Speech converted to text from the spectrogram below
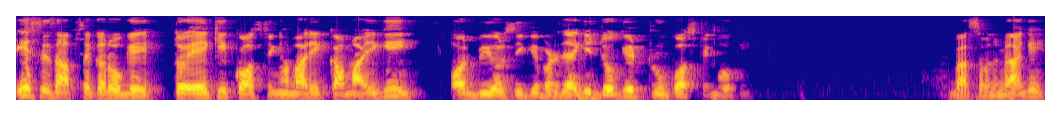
इस हिसाब से करोगे तो ए की कॉस्टिंग हमारी कम आएगी और बी और सी की बढ़ जाएगी, जो कि ट्रू कॉस्टिंग होगी। बात समझ में आ गई?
